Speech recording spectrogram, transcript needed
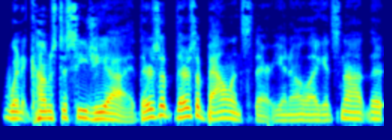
when it comes to CGI. There's a there's a balance there, you know, like it's not there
